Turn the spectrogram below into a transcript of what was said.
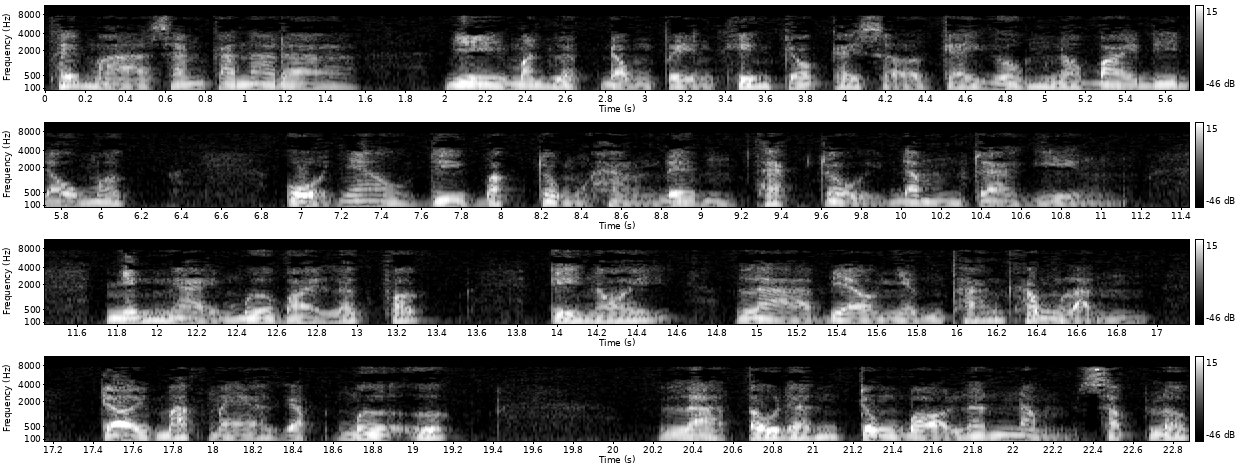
Thế mà sang Canada, vì mãnh lực đồng tiền khiến cho cái sợ cái gốm nó bay đi đâu mất. ùa nhau đi bắt trùng hàng đêm, thác rồi đâm ra ghiền. Những ngày mưa bay lất phất, ý nói là vào những tháng không lạnh, trời mát mẻ gặp mưa ướt, là tối đến trùng bò lên nằm sắp lớp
